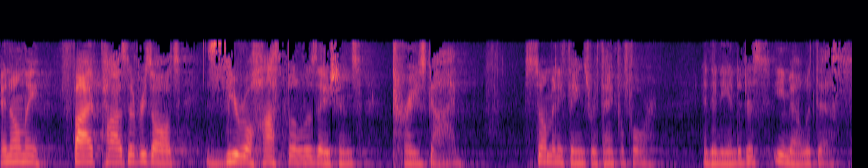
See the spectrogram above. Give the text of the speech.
and only five positive results, zero hospitalizations. Praise God. So many things we're thankful for. And then he ended his email with this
